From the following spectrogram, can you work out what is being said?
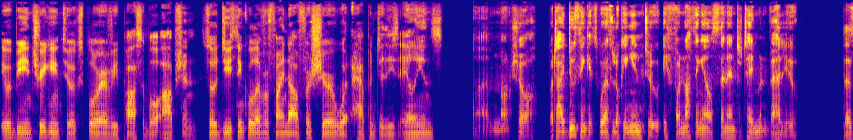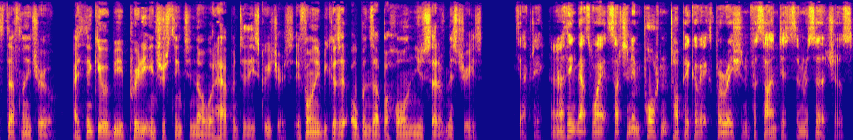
It would be intriguing to explore every possible option. So, do you think we'll ever find out for sure what happened to these aliens? I'm not sure. But I do think it's worth looking into, if for nothing else than entertainment value. That's definitely true. I think it would be pretty interesting to know what happened to these creatures, if only because it opens up a whole new set of mysteries. Exactly. And I think that's why it's such an important topic of exploration for scientists and researchers.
